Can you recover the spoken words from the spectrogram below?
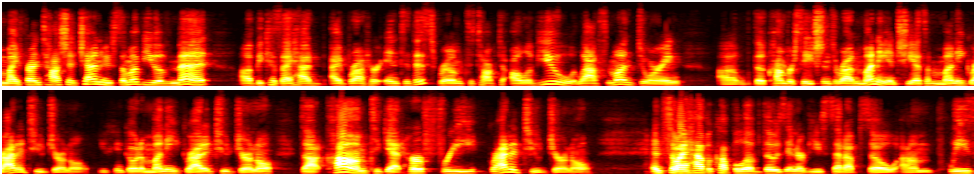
my friend Tasha Chen, who some of you have met, uh, because I had I brought her into this room to talk to all of you last month during uh, the conversations around money, and she has a money gratitude journal. You can go to moneygratitudejournal.com to get her free gratitude journal. And so I have a couple of those interviews set up. So um, please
